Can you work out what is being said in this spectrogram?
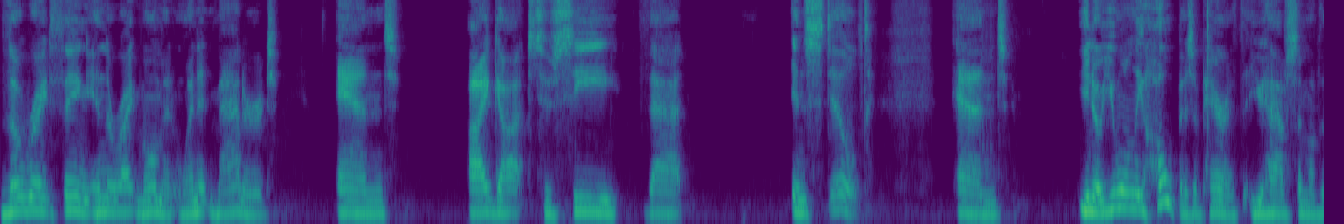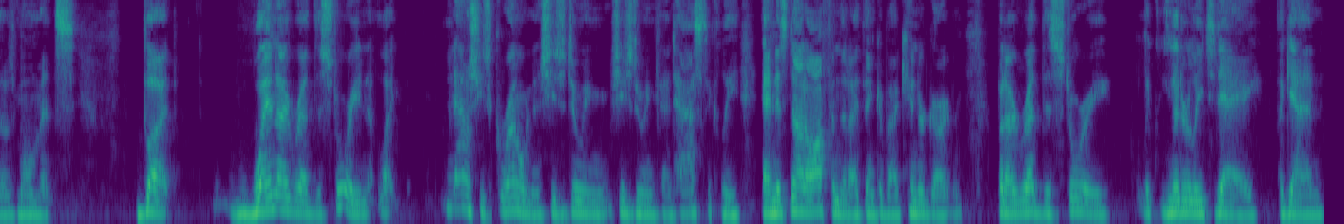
the right thing in the right moment when it mattered. And I got to see that instilled. And, you know, you only hope as a parent that you have some of those moments. But when I read the story, like now she's grown and she's doing she's doing fantastically. And it's not often that i think about kindergarten but i read this story like literally today again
